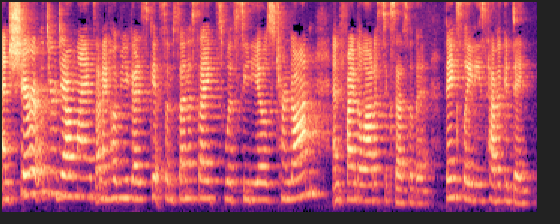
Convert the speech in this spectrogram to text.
and share it with your downlines. And I hope you guys get some Senesites with CDOs turned on and find a lot of success with it. Thanks, ladies. Have a good day.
